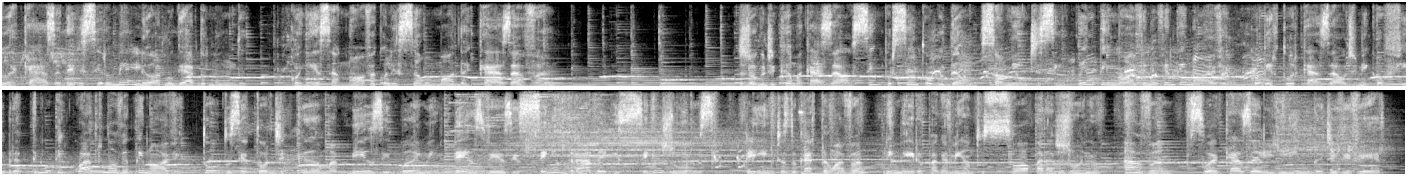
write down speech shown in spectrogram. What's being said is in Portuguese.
Sua casa deve ser o melhor lugar do mundo. Conheça a nova coleção Moda Casa Avan. Jogo de cama casal 100% algodão, somente R$ 59,99. Cobertor casal de microfibra R$ 34,99. Todo o setor de cama, mesa e banho em 10 vezes sem entrada e sem juros. Clientes do cartão Avan, primeiro pagamento só para junho. Avan, sua casa linda de viver.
